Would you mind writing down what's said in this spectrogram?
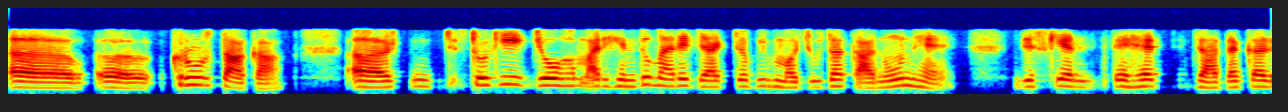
क्रूरता का क्योंकि जो हमारे हिंदू मैरिज एक्ट जो भी मौजूदा कानून है जिसके तहत ज़्यादातर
